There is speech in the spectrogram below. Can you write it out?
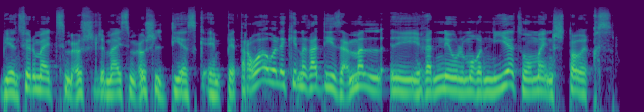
bien sûr ما يسمعوش ما يسمعوش الدياسك MP3 ولكن غادي زعما يغنيو المغنيات وهما ينشطوا ويقصروا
